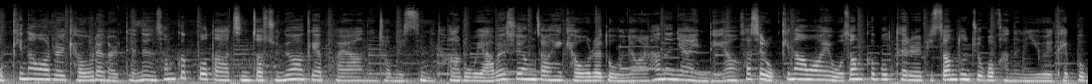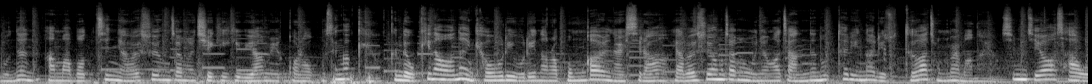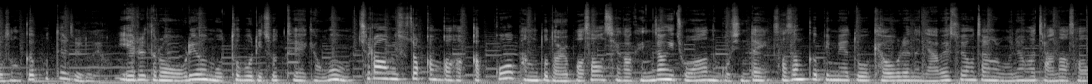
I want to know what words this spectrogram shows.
오키나와를 겨울에 갈 때는 성급보다 진짜 중요하게 봐야 하는 점이 있습니다. 바로 야외 수영장이 겨울에도 운영을 하느냐인데요. 사실 오키나와의 5성급 호텔을 비싼 돈 주고 가는 이유의 대부분은 아마 멋진 야외 수영장을 즐기기 위함일 거라고 생각해요. 근데 오키나와는 겨울이 우리나라 봄, 가을 날씨라 야외 수영장을 운영하지 않는 호텔이나 리조트 가 정말 많아요. 심지어 4, 5성급 호텔들도요. 예를 들어 오리온 모토브 리조트의 경우 추라우미 수족관과 가깝고 방도 넓어서 제가 굉장히 좋아하는 곳인데 4성급임에도 겨울에는 야외 수영장을 운영하지 않아서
